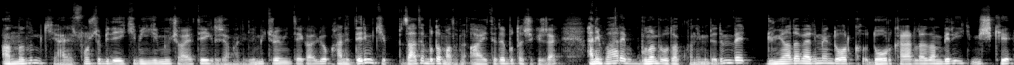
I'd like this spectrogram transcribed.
anladım ki yani sonuçta bir de 2023 AYT'ye gireceğim. Hani limit türev integral yok. Hani dedim ki zaten bu da matematik. AYT'de bu da çıkacak. Hani bari buna bir odaklanayım dedim ve dünyada verdiğim en doğru, doğru kararlardan biriymiş ki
